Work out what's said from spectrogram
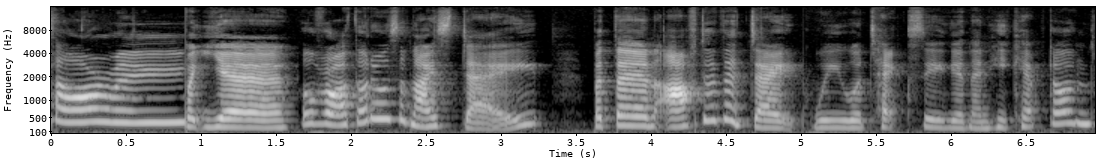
Sorry. But yeah, overall, I thought it was a nice date. But then after the date, we were texting, and then he kept on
